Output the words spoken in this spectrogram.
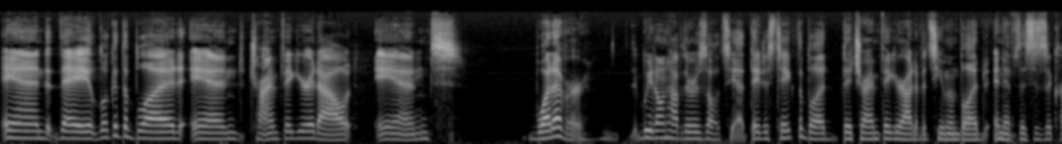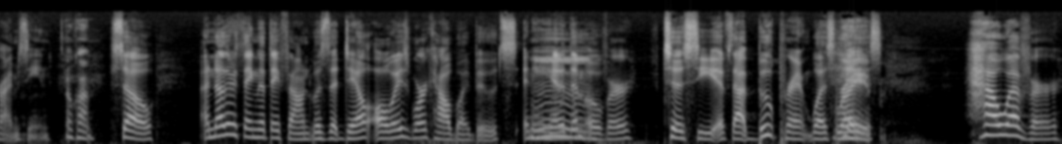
And they look at the blood and try and figure it out and whatever. We don't have the results yet. They just take the blood, they try and figure out if it's human blood and if this is a crime scene. Okay. So, another thing that they found was that Dale always wore cowboy boots and he handed them Mm. over to see if that boot print was Right. his. However,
